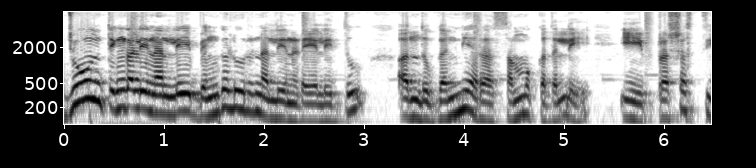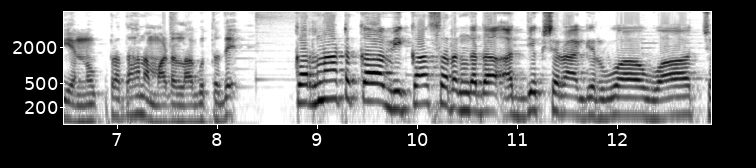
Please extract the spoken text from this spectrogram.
ಜೂನ್ ತಿಂಗಳಿನಲ್ಲಿ ಬೆಂಗಳೂರಿನಲ್ಲಿ ನಡೆಯಲಿದ್ದು ಅಂದು ಗಣ್ಯರ ಸಮ್ಮುಖದಲ್ಲಿ ಈ ಪ್ರಶಸ್ತಿಯನ್ನು ಪ್ರದಾನ ಮಾಡಲಾಗುತ್ತದೆ. ಕರ್ನಾಟಕ ವಿಕಾಸ ರಂಗದ ಅಧ್ಯಕ್ಷರಾಗಿರುವ ವಾ ಚ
